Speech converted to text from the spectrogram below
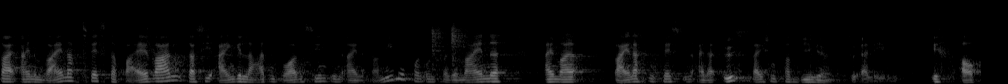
bei einem Weihnachtsfest dabei waren, dass sie eingeladen worden sind, in eine Familie von unserer Gemeinde einmal Weihnachtenfest in einer österreichischen Familie zu erleben ist auch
